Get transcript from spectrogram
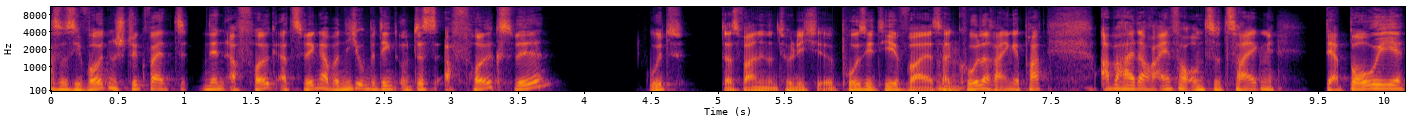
also sie wollten ein Stück weit einen Erfolg erzwingen, aber nicht unbedingt um des Erfolgs willen. Gut, das war natürlich äh, positiv, weil es halt mhm. Kohle reingebracht, aber halt auch einfach um zu zeigen, der Bowie,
